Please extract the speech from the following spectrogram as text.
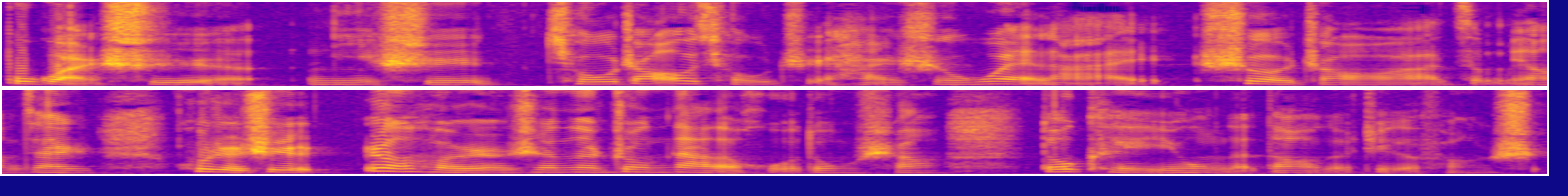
不管是你是秋招求职，还是未来社招啊，怎么样，在或者是任何人生的重大的活动上，都可以用得到的这个方式。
